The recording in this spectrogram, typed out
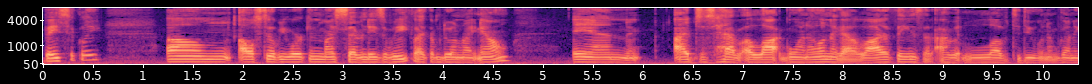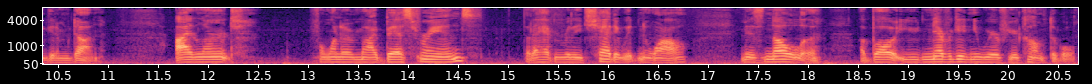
basically. Um, I'll still be working my seven days a week like I'm doing right now. And I just have a lot going on. I got a lot of things that I would love to do and I'm going to get them done. I learned from one of my best friends that I haven't really chatted with in a while, Miss Nola, about you never get anywhere if you're comfortable.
